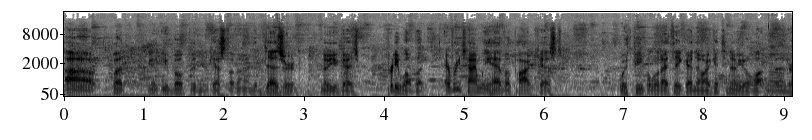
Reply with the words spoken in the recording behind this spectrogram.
Uh, but you- you've both been guests on I in the Desert. Know you guys pretty well, but every time we have a podcast with people that I think I know, I get to know you a lot better,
